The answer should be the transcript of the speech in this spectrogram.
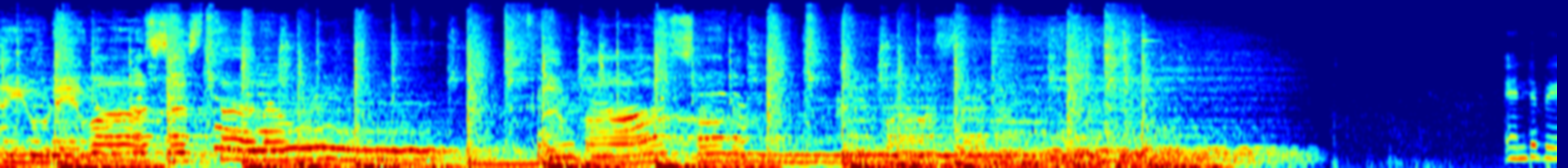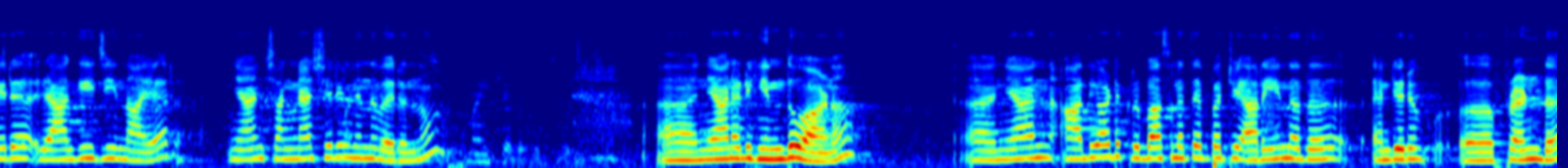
കൃപയുടെ വാസസ്ഥലം കൃപാസനം. എന്റെ പേര് രാഗി ജി നായർ. ഞാൻ ചങ്ങനാശ്ശേരിയിൽ നിന്ന് വരുന്നു. ഞാനൊരു ഹിന്ദുവാണ്. ഞാൻ ആദ്യമായിട്ട് കൃപാസനത്തെപ്പറ്റി അറിയുന്നത് എന്റെ ഒരു ഫ്രണ്ട്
